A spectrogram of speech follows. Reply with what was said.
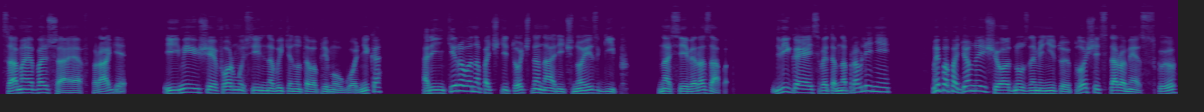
самая большая в Праге и имеющая форму сильно вытянутого прямоугольника, ориентирована почти точно на речной изгиб, на северо-запад. Двигаясь в этом направлении, мы попадем на еще одну знаменитую площадь Староместскую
